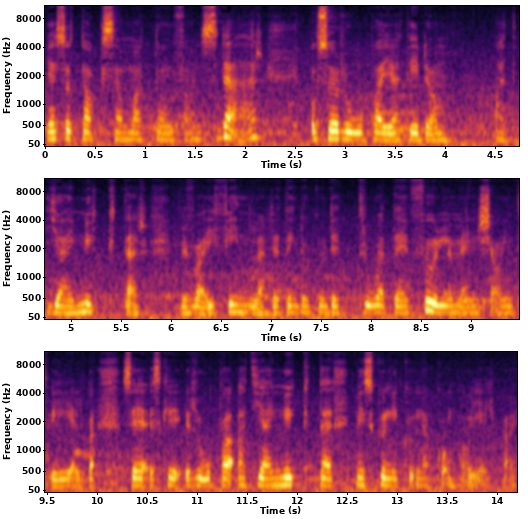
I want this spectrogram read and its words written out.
Jag är så tacksam att de fanns där. Och så ropade jag till dem att jag är nykter. Vi var i Finland, jag tänkte de kunde tro att det är en full människa och inte vill hjälpa. Så jag skulle ropa att jag är nykter, men skulle ni kunna komma och hjälpa mig?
